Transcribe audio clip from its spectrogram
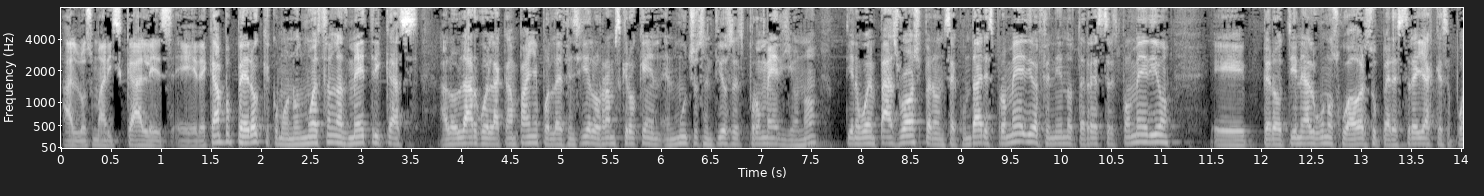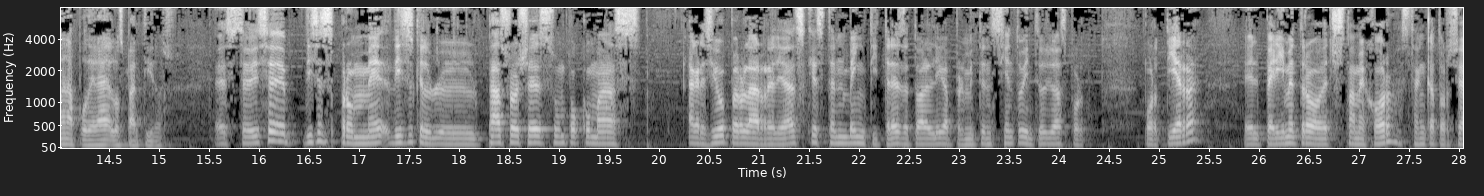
a los mariscales eh, de campo, pero que como nos muestran las métricas a lo largo de la campaña, pues la defensiva de los Rams creo que en, muchos sentidos es promedio, ¿no? Tiene buen pass rush, pero en secundaria es promedio, defendiendo terrestres promedio, eh, pero tiene algunos jugadores superestrella que se pueden apoderar de los partidos. Este, dice, dices, dices que el pass rush es un poco más agresivo, pero la realidad es que está en 23 de toda la liga, permiten 122 yardas por, por tierra. El perímetro, de hecho, está mejor, está en 14,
